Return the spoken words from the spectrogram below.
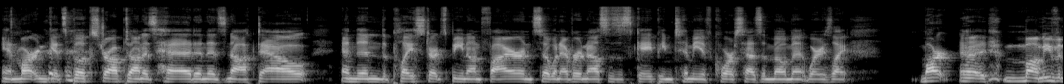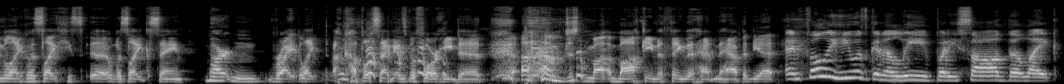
and Martin gets books dropped on his head and is knocked out. And then the place starts being on fire. And so when everyone else is escaping, Timmy, of course, has a moment where he's like, Mart, uh, mom even like was like he's uh, was like saying Martin right like a couple seconds before he did, um, just mo- mocking a thing that hadn't happened yet. And fully he was gonna leave, but he saw the like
